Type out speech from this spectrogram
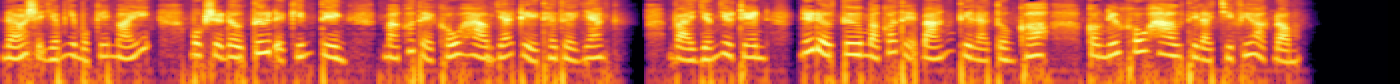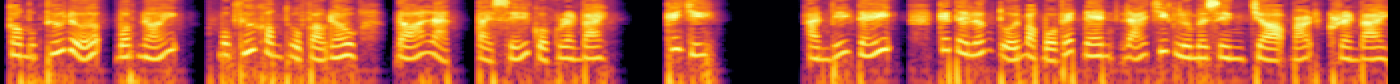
nó sẽ giống như một cái máy, một sự đầu tư để kiếm tiền mà có thể khấu hao giá trị theo thời gian. Và giống như trên, nếu đầu tư mà có thể bán thì là tồn kho, còn nếu khấu hao thì là chi phí hoạt động. Còn một thứ nữa, Bob nói, một thứ không thuộc vào đâu, đó là tài xế của Grandby. Cái gì? Anh biết đấy, cái tay lớn tuổi mặc bộ vest đen lái chiếc limousine cho Bart Granby.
